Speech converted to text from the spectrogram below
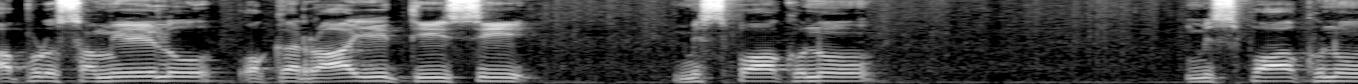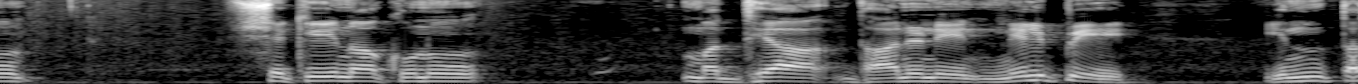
అప్పుడు సమయలు ఒక రాయి తీసి మిస్పాకును మిస్పాకును షకీనాకును మధ్య దానిని నిలిపి ఇంత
